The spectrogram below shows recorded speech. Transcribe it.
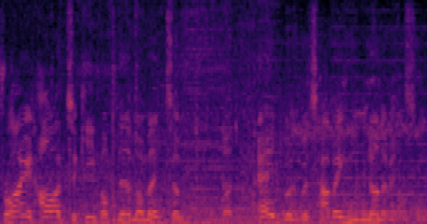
Tried hard to keep up their momentum, but Edward was having none of it.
